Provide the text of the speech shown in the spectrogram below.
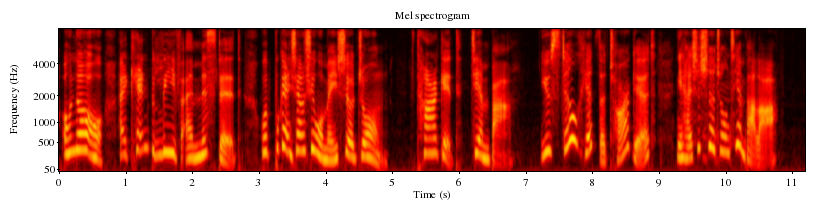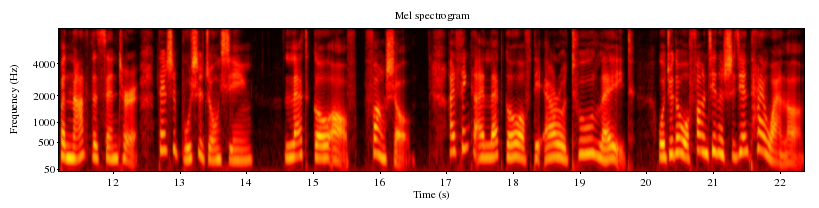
Oh no! I can't believe I missed it. 我不敢相信我没射中。Target 箭靶 You still hit the target. 你还是射中箭靶啦。 ，but not the center. 但是不是中心。Let go of 放手。I think I let go of the arrow too late. 我觉得我放箭的时间太晚了。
